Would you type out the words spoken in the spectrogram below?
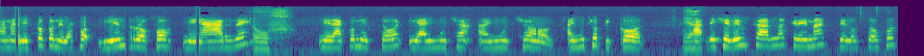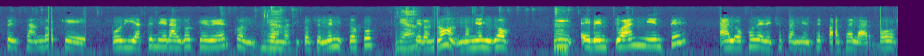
Amanezco con el ojo bien rojo, me arde, me da comezón y hay mucha, hay mucho, hay mucho picor. Ah, dejé de usar la crema de los ojos pensando que podía tener algo que ver con, la situación de mis ojos, pero no, no me ayudó y eventualmente al ojo derecho también se pasa el ardor.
